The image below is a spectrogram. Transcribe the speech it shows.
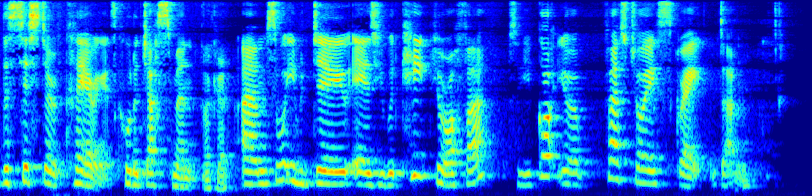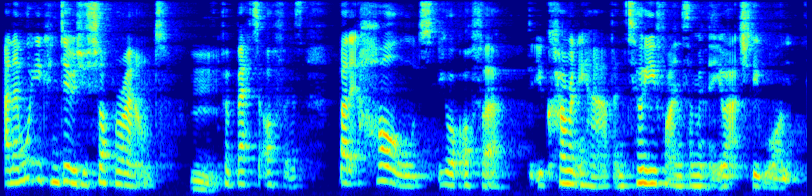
the sister of clearing. It's called adjustment. Okay. Um, so what you would do is you would keep your offer. So you've got your first choice, great, done. And then what you can do is you shop around for better offers, but it holds your offer that you currently have until you find something that you actually want.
